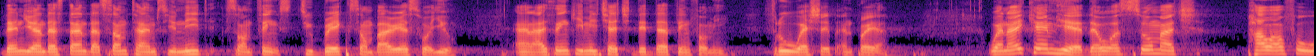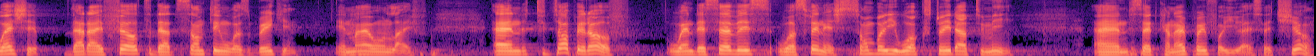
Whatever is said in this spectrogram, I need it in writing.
Then you understand that sometimes you need some things to break some barriers for you. And I think Imi Church did that thing for me through worship and prayer. When I came here, there was so much powerful worship that I felt that something was breaking in my own life. And to top it off, when the service was finished, somebody walked straight up to me and said, Can I pray for you? I said, Sure.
